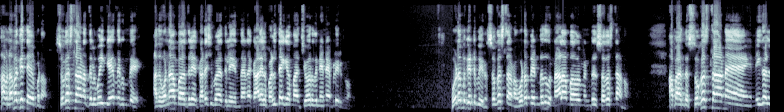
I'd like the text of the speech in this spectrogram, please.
அவன் நமக்கே தேவைப்படும். சுகஸ்தானத்துல போய் கேந்திருந்து அது ஒன்னாம் பாதத்திலே கடைசி பாதத்திலே இருந்தானா காலையில பல் சோறுதுன்னு என்ன எப்படி இருக்கும்? உடம்பு கெட்டு போயிடும் சுகஸ்தானம். உடம்பு என்பது ஒரு நாலாம் பாவம் என்பது சுகஸ்தானம். அப்ப அந்த சுகஸ்தான நிகழ்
